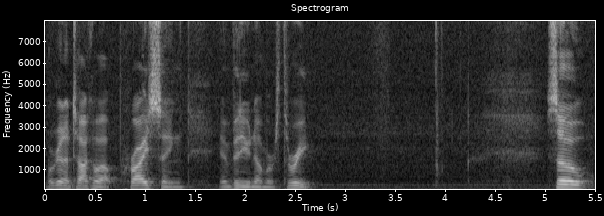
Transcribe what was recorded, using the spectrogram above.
we're going to talk about pricing in video number three. So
